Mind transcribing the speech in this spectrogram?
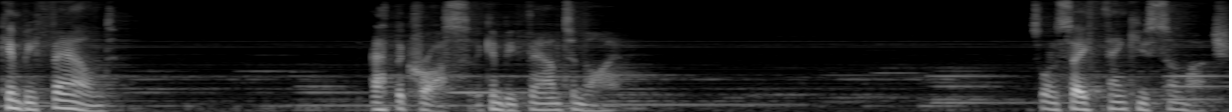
Can be found at the cross. It can be found tonight I just want to say thank you so much.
